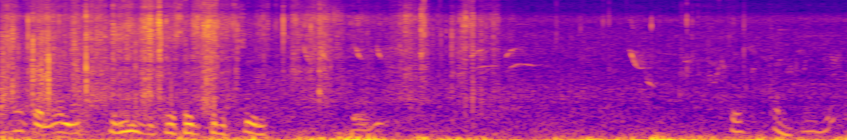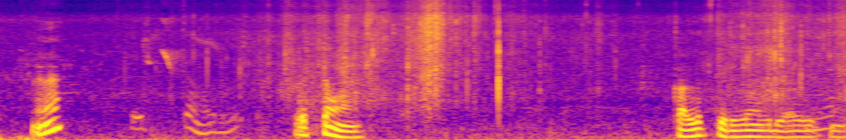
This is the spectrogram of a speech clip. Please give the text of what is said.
பின்னிக்கிட்டு செத்துருச்சு ரத்தமா கழுத்து இருக்கும் அப்படியாவது இருக்கும்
